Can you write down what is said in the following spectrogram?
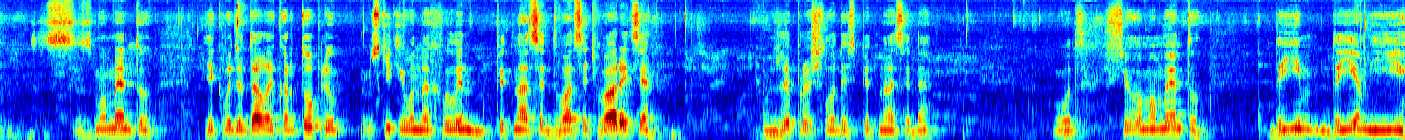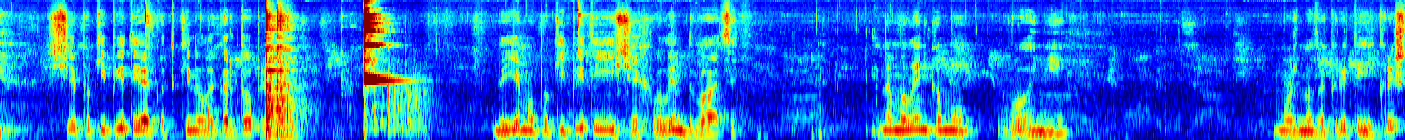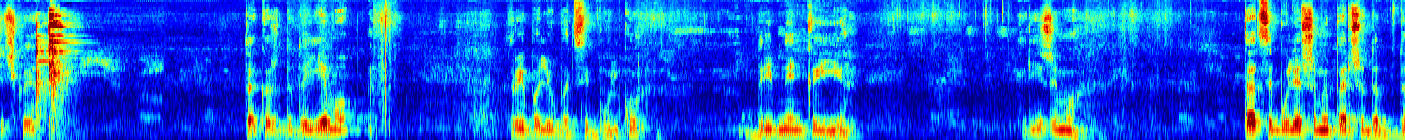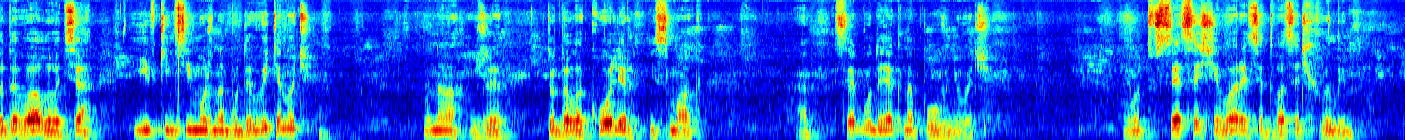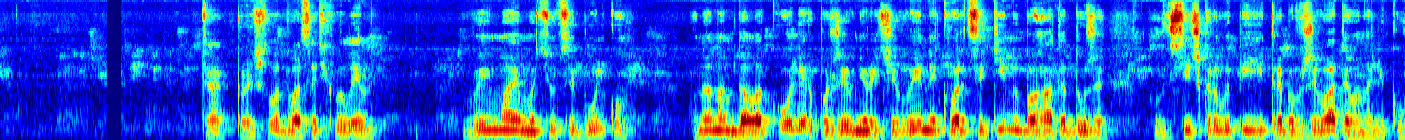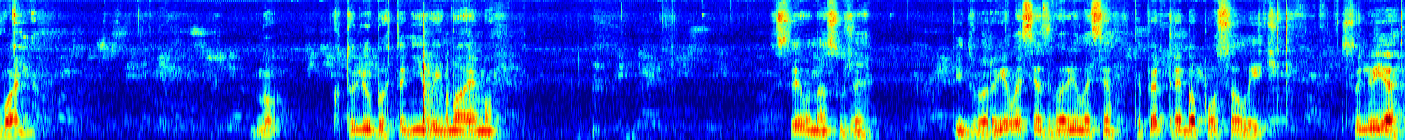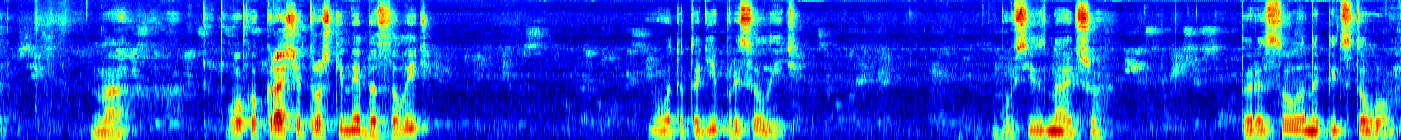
з, моменту, як ви додали картоплю, скільки вона хвилин 15-20 вариться, вже пройшло десь 15, да? От з цього моменту даємо даєм її ще покипіти, як от кинули картоплю. Даємо покипіти її ще хвилин 20 на маленькому вогні. Можна закрити її кришечкою. Також додаємо риба любить цибульку. дрібненько її ріжемо. Та цибуля, що ми першу додавали, оця, її в кінці можна буде витягнути. Вона вже додала колір і смак. А це буде як наповнювач. От все це ще вариться 20 хвилин. Так, пройшло 20 хвилин. Виймаємо цю цибульку. Вона нам дала колір, поживні речовини, кварцетіну багато дуже. Всі шкарлупі її треба вживати, вона лікувальна. Ну, хто любить, хто ні, виймаємо. Все у нас вже підварилося, зварилося. Тепер треба посолити. Солю я на око краще трошки не досолить. От, а тоді присолить. Бо всі знають, що пересолена під столом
